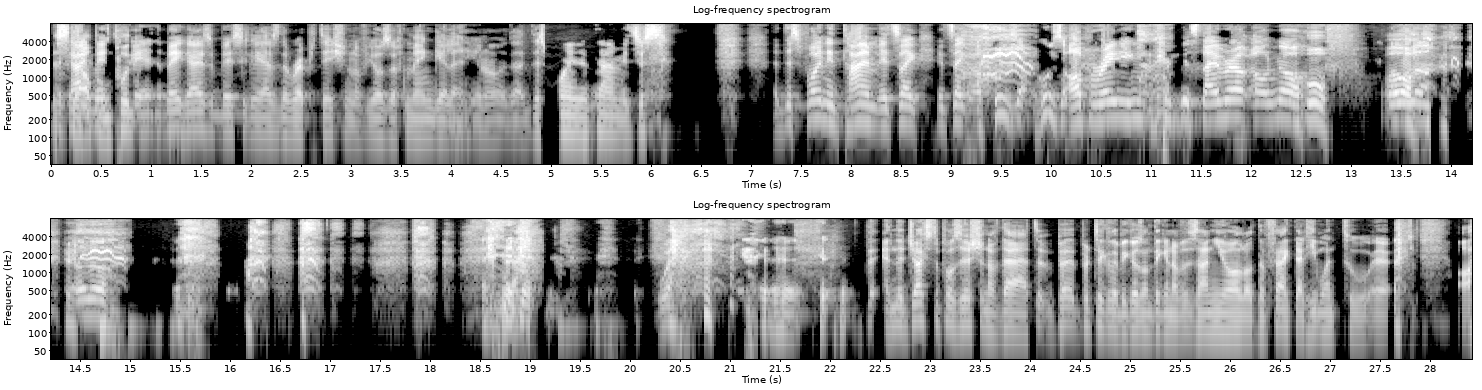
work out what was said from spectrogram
the, the scalp and put the big guys basically has the reputation of Josef Mengele. You know, at this point in time, it's just at this point in time, it's like it's like uh, who's who's operating this time around? Oh no! Oof! Oh, oh no! Oh no! and the juxtaposition of that, particularly because I'm thinking of Zaniolo, the fact that he went to uh,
